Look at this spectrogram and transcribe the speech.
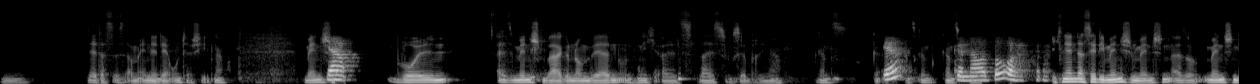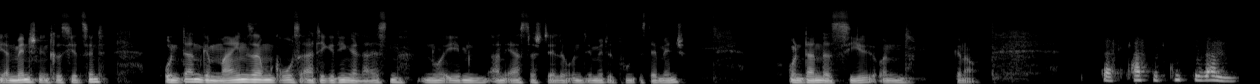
Hm. Ja, das ist am Ende der Unterschied. Ne? Menschen ja. wollen als Menschen wahrgenommen werden und nicht als Leistungserbringer. Ganz, ja, ganz, ganz, ganz genau gut. so. Ich nenne das ja die Menschenmenschen, also Menschen, die an Menschen interessiert sind und dann gemeinsam großartige Dinge leisten. Nur eben an erster Stelle und im Mittelpunkt ist der Mensch und dann das Ziel und genau. Das passt es gut zusammen.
